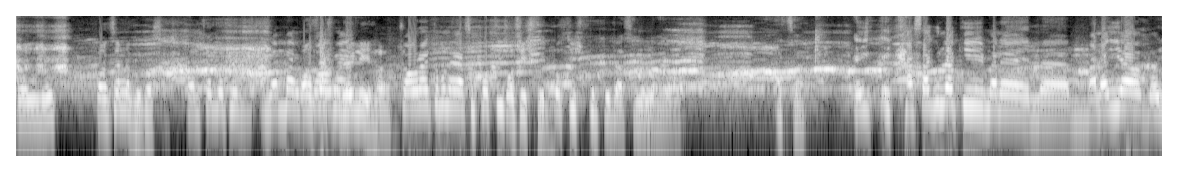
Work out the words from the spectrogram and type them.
চল্লিশ পঞ্চান্ন ফুট আছে। পঞ্চান্ন ফিট লম্বা পঞ্চাশ ফুট হইলেই হয়। চওড়ায় তো মনে হয় আছে পঁচিশ পঁচিশ ফুট পঁচিশ ফুট ফুট আছে মনে হয়। আচ্ছা এই এই খাঁচাগুলা কি মানে বানাইয়া ওই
